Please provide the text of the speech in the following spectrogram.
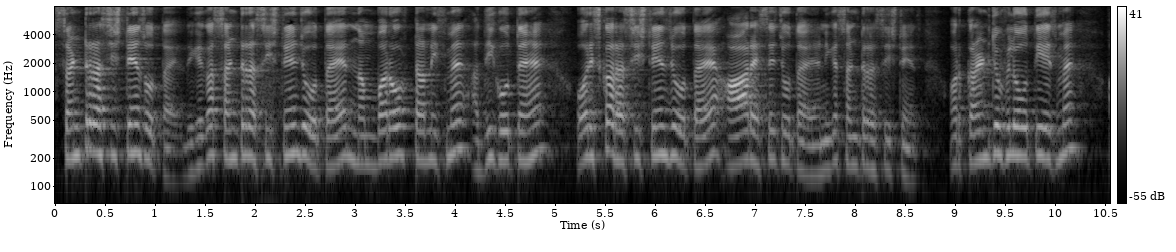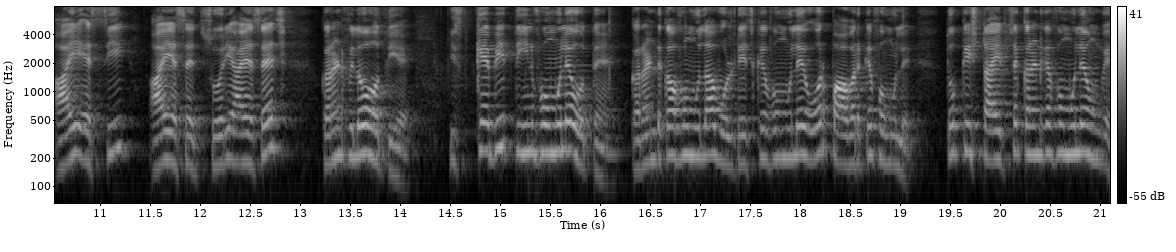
संट रसिस्टेंस होता है। देखिएगा संट रसिस्टेंस जो होता है नंबर ऑफ़ टर्न इसमें अधिक होते हैं और इसका रसिस्टेंस जो होता है आर एस एच होता है, यानी कि संट रसिस्टेंस और करंट जो फ्लो होती है इसमें I S C I S H sorry I S H current flow होती है। इसके भी तीन फॉर्मूले होते हैं। करंट का फॉर्मूला वोल्टेज के फॉर्मूले और पावर के फॉर्मूले तो किस टाइप से करंट के फॉर्मूले होंगे?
